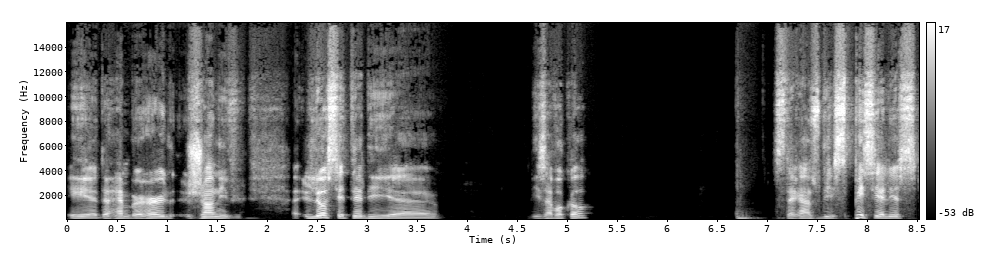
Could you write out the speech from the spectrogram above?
et de Amber Heard, j'en ai vu. Là, c'était des des avocats. C'était rendu des spécialistes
